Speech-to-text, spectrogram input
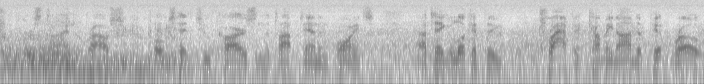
for the first time, the Roush folks had two cars in the top 10 in points. Now take a look at the traffic coming onto pit road.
